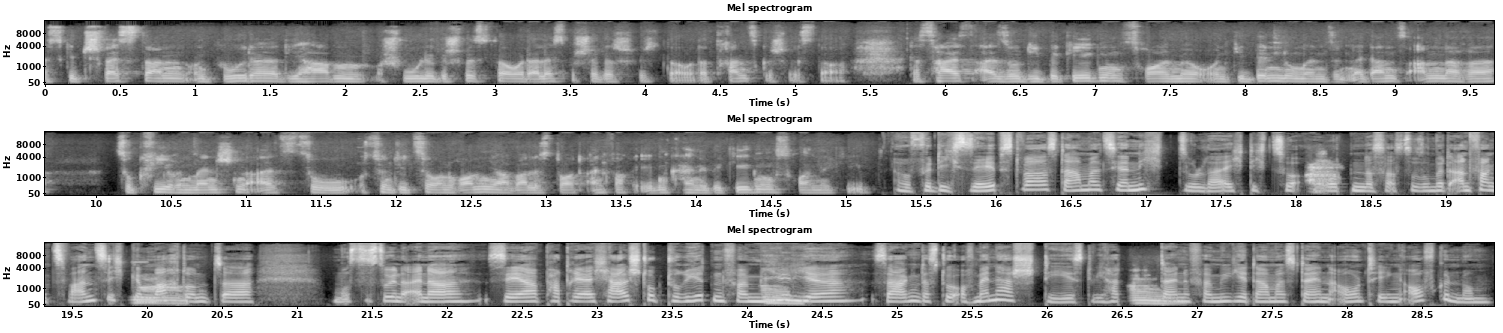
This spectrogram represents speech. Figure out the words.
Es gibt Schwestern und Brüder, die haben schwule Geschwister oder lesbische Geschwister oder Transgeschwister. Das heißt also, die Begegnungsräume und die Bindungen sind eine ganz andere zu queeren Menschen als zu Syntize und Romja, weil es dort einfach eben keine Begegnungsräume gibt. Aber für dich selbst war es damals ja nicht so leicht, dich zu outen. Das hast du so mit Anfang 20 gemacht mhm. und da äh, musstest du in einer sehr patriarchal strukturierten Familie mhm. sagen, dass du auf Männer stehst. Wie hat mhm. deine Familie damals dein Outing aufgenommen?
